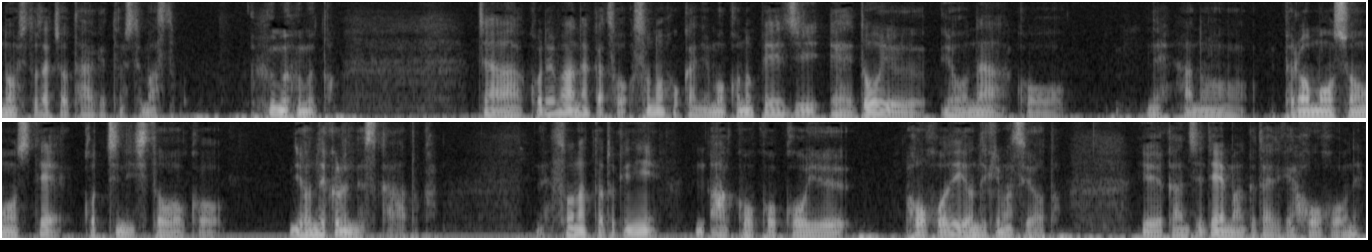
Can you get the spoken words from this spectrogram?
の人たちをターゲットにしてますと。ふむふむと。じゃあこれはなんかそその他にもこのページ、えー、どういうようなこうねあのプロモーションをしてこっちに人をこう呼んでくるんですかとか、ね、そうなった時にあこうこうこういう方法で呼んできますよという感じで、まあ、具体的な方法をね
